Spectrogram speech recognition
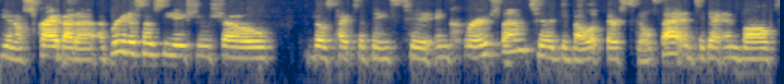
you know, scribe at a, a breed association show. Those types of things to encourage them to develop their skill set and to get involved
